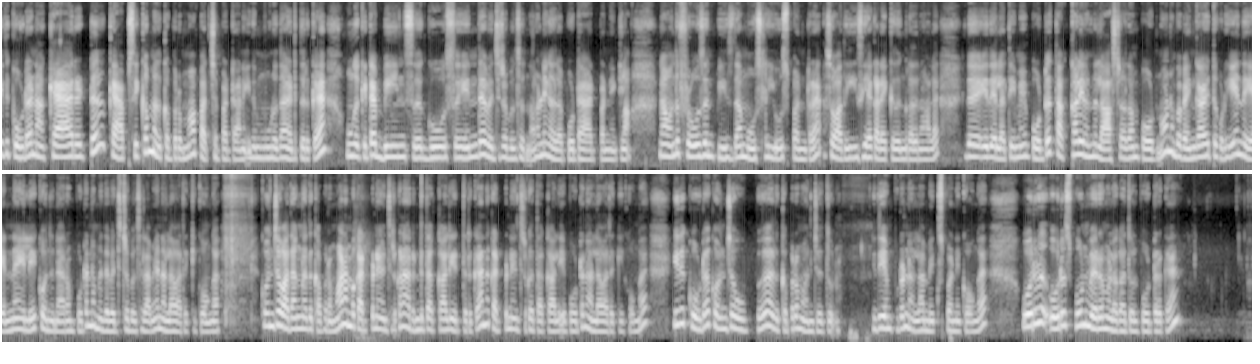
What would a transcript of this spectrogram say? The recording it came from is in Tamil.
இது கூட நான் கேரட்டு கேப்சிகம் அதுக்கப்புறமா பச்சை பட்டாணி. இது மூணு தான் எடுத்திருக்கேன். உங்ககிட்ட பீன்ஸு கோஸு எந்த வெஜிடபிள்ஸ் இருந்தாலும் நீங்கள் அதில் போட்டு ஆட் பண்ணிக்கலாம். நான் வந்து ஃப்ரோசன் பீஸ் தான் மோஸ்ட்லி யூஸ் பண்ணுறேன் ஸோ அது ஈஸியாக கிடைக்குதுங்கிறதுனால இது இது எல்லாத்தையுமே போட்டு தக்காளி வந்து லாஸ்ட்டாக தான் போடணும். நம்ம வெங்காயத்து கூடயே இந்த எண்ணெயிலே கொஞ்சம் நேரம் போட்டு நம்ம இந்த வெஜிடபிள்ஸ் எல்லாமே நல்லா வதக்கிக்கோங்க. கொஞ்சம் வதங்கினதுக்கப்புறமா நம்ம கட் பண்ணி வச்சுருக்கேன் நான் ரெண்டு தக்காளி எடுத்திருக்கேன். அந்த கட் பண்ணி வச்சுருக்க தக்காளியை போட்டு நல்லா வதக்கிக்கோங்க. இது கூட கொஞ்சம் உப்பு அதுக்கப்புறம் மஞ்சத்தூள். இதையும் போட்டு நல்லா மிக்ஸ் பண்ணிக்கோங்க. ஒரு ஒரு ஸ்பூன் வெறும் மிளகாத்தூள் போட்டிருக்கேன்.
